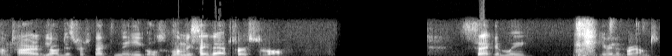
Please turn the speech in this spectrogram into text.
I'm tired of y'all disrespecting the Eagles. Let me say that first of all. Secondly, give me the Browns.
